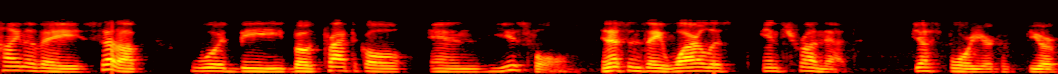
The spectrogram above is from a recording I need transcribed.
kind of a setup would be both practical and useful? In essence, a wireless intranet just for your your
